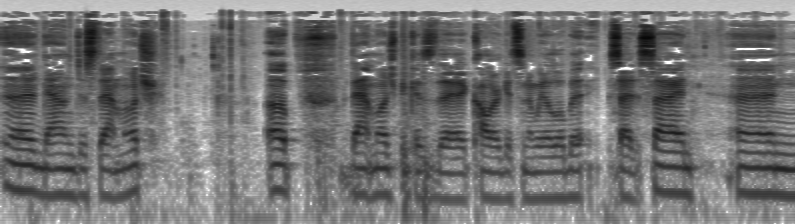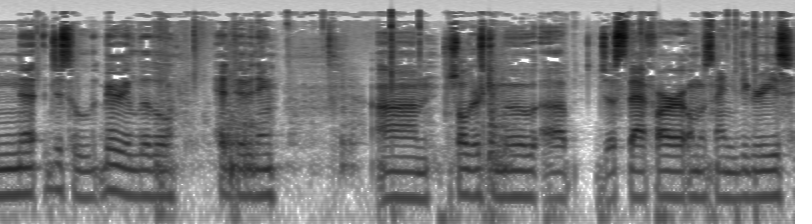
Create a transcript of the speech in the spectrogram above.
uh, down just that much up that much because the collar gets in the way a little bit side to side and just a very little head pivoting um, shoulders can move up just that far almost 90 degrees.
